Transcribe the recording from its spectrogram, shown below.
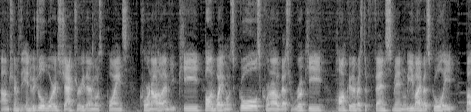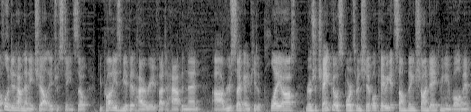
Um, in terms of the individual awards, Jack Drury there most points, Coronado MVP, Colin White most goals, Coronado best rookie, Honker their best defenseman, Levi best goalie. Buffalo didn't have an NHL. Interesting. So he probably needs to be a bit higher rated for that to happen then. Uh, Rusek, MVP the playoffs. Miroshchenko sportsmanship. Okay, we get something. Sean Day, community involvement.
